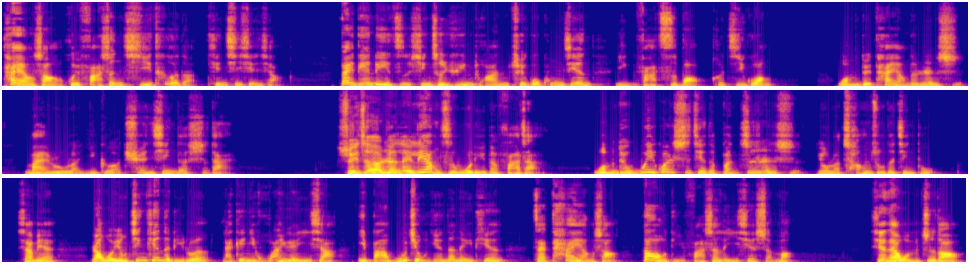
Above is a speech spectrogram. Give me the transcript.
太阳上会发生奇特的天气现象，带电粒子形成云团，吹过空间，引发磁暴和极光。我们对太阳的认识迈入了一个全新的时代。随着人类量子物理的发展，我们对微观世界的本质认识有了长足的进步。下面。让我用今天的理论来给你还原一下1859年的那天，在太阳上到底发生了一些什么。现在我们知道，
